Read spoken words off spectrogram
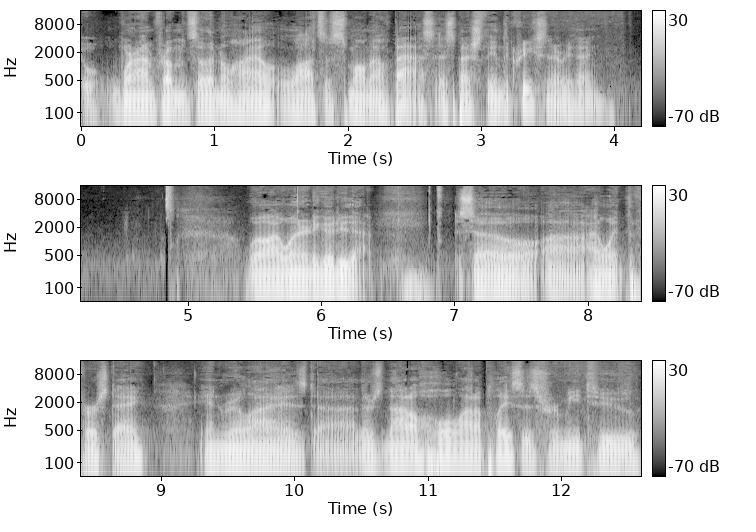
where I'm from in southern Ohio, lots of smallmouth bass, especially in the creeks and everything. Well, I wanted to go do that. So uh, I went the first day and realized uh, there's not a whole lot of places for me to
